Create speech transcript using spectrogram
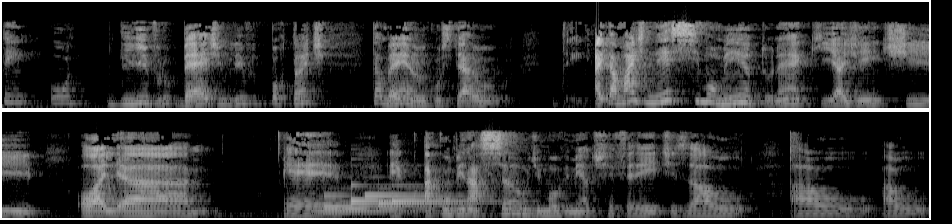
tem o livro bege, um livro importante também, eu considero ainda mais nesse momento, né, que a gente olha é, é, a combinação de movimentos referentes ao, ao, ao,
